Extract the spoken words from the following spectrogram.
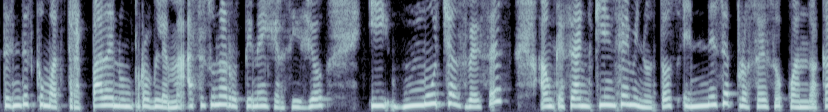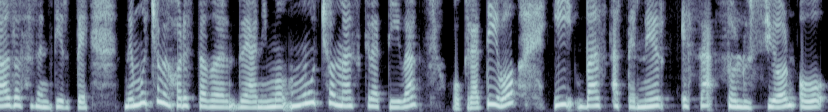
te sientes como atrapada en un problema, haces una rutina de ejercicio y muchas veces, aunque sean 15 minutos, en ese proceso cuando acabas de sentirte de mucho mejor estado de ánimo, mucho más creativa o creativo y vas a tener esa solución o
